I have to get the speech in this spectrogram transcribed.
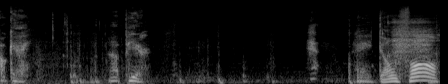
Okay. Up here. Hey, don't fall.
